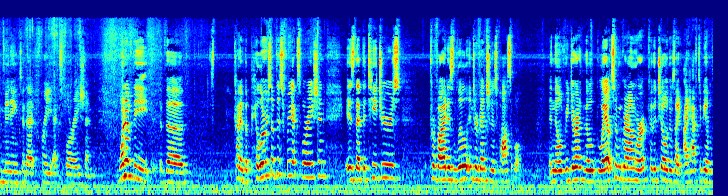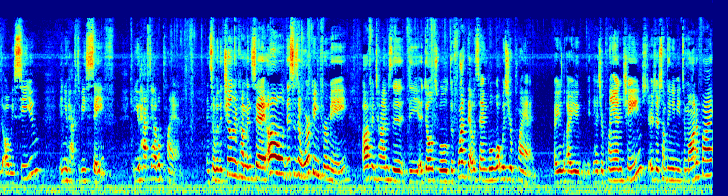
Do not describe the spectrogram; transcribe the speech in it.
committing to that free exploration. One of the the kind of the pillars of this free exploration is that the teachers provide as little intervention as possible and they'll redirect, they'll lay out some groundwork for the children. It's like, I have to be able to always see you, and you have to be safe. You have to have a plan. And so when the children come and say, oh, this isn't working for me, oftentimes the, the adults will deflect that with saying, well, what was your plan? Are you, are you, has your plan changed? Or is there something you need to modify?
